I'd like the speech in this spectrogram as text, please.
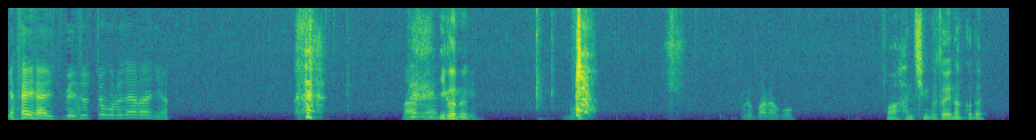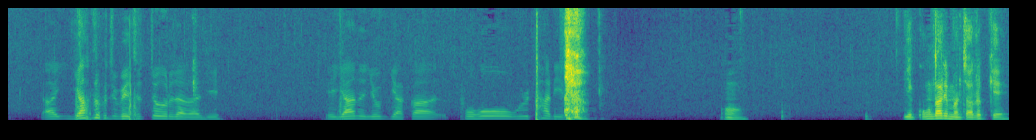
야야 왜 저쪽으로 자라냐? 마음에 이거는? 뭐 뿌려봐라고. 와, 한 친구 더 해놨거든. 아 야도 좀왜 저쪽으로 자라지? 얘, 야는 여기 아까 보호 울타리라. 어. 이 꽁다리만 자를게.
